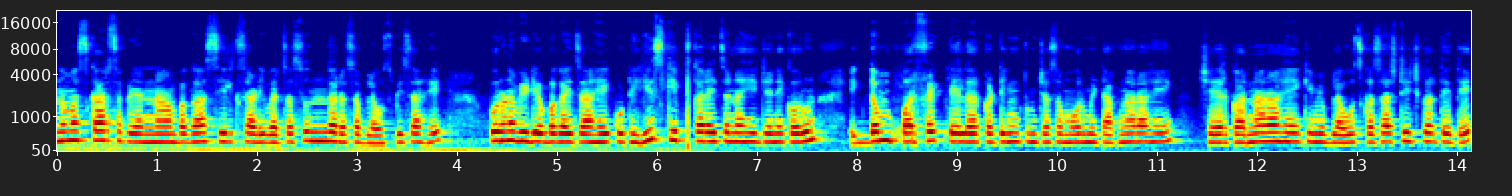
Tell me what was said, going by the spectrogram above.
नमस्कार सगळ्यांना. बघा सिल्क साडीवरचा सुंदर असा ब्लाऊज पीस आहे. पूर्ण व्हिडिओ बघायचा आहे. कुठेही स्किप करायचं नाही जेणेकरून एकदम परफेक्ट टेलर कटिंग तुमच्यासमोर मी टाकणार आहे. शेअर करणार आहे की मी ब्लाऊज कसा स्टिच करते ते.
